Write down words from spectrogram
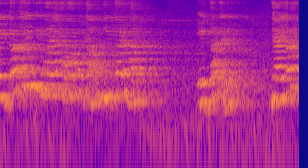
एकदा तरी फिरवायला हवा होता मी तर एकदा तरी द्यायला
